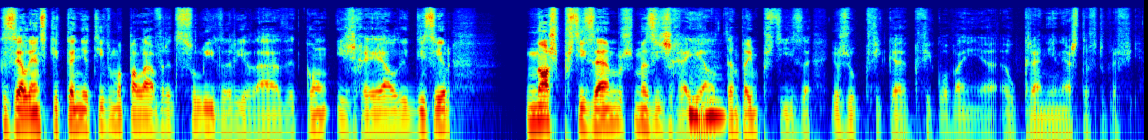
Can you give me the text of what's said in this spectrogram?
que Zelensky tenha tido uma palavra de solidariedade com Israel e dizer nós precisamos, mas Israel uhum. também precisa. Eu julgo que, fica, que ficou bem a, a Ucrânia nesta fotografia.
